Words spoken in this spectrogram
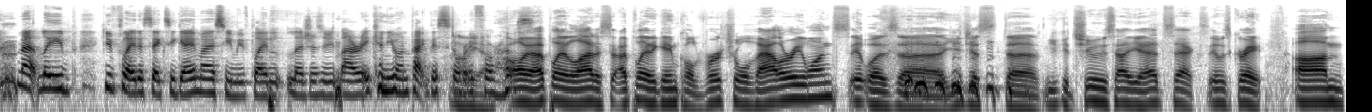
Matt Lieb, you've played a sexy game. I assume you've played Leisure Suit Larry. Can you unpack this story yeah. for us? oh yeah, I played a lot of I played a game called Virtual Valerie once. It was uh you just uh you could choose how you had sex. It was great. Um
